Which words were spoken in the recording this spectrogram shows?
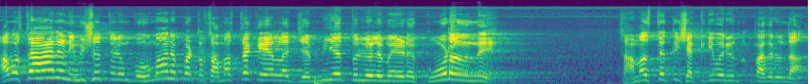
അവസാന നിമിഷത്തിലും ബഹുമാനപ്പെട്ട സമസ്ത കേരള ജമിയത്തുലുലമയുടെ കൂടെ നിന്ന് സമസ്തക്ക് ശക്തി വരു പകരുന്ന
